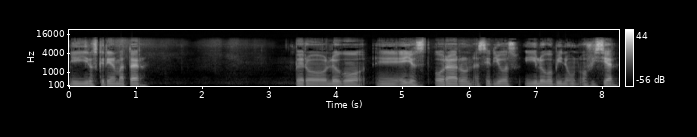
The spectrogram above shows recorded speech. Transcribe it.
y los querían matar. Pero luego eh, ellos oraron hacia Dios y luego vino un oficial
